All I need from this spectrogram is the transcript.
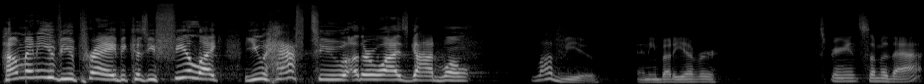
How many of you pray because you feel like you have to, otherwise God won't love you? Anybody ever experience some of that?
